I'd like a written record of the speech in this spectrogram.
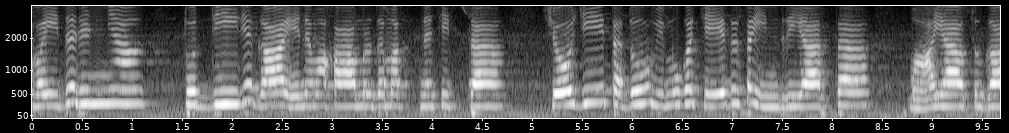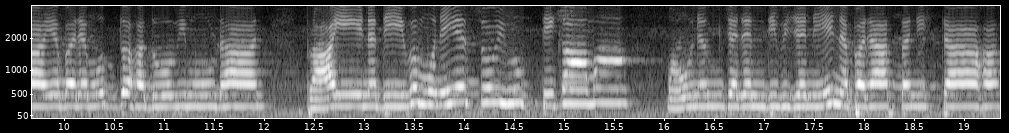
വൈതരണ്യ त्वद्दीर्य गायनमहामृदमग्नचित्ता शोजे ततो विमुखचेदस इन्द्रियार्ता मायासुगायबरमुद्वहदो विमूढान्। प्रायेण देवमुनयस्व विमुक्तिकामा। मौनं चरन्ति विजनेन परार्थनिष्ठाः।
